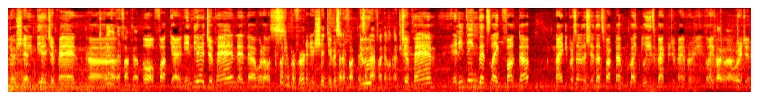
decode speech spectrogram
no shit. India, Japan. Japan's not that Uh, fucked up. oh fuck yeah, India, Japan, and uh, what else? Fucking perverted as shit, dude. It's not a fucked. It's not that fucked up a country. Japan. Anything that's like fucked up. Ninety percent of the shit that's fucked up like leads back to Japan for me, What are like you talking about? origin.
